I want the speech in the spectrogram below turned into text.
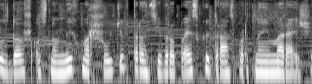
уздовж основних маршрутів трансєвропейської транспортної мережі.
